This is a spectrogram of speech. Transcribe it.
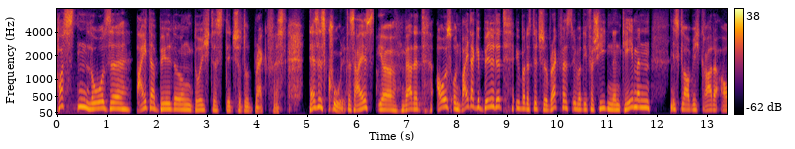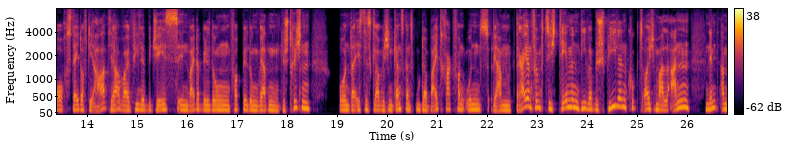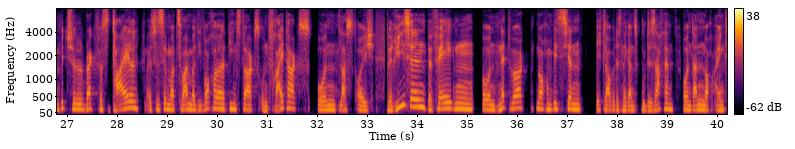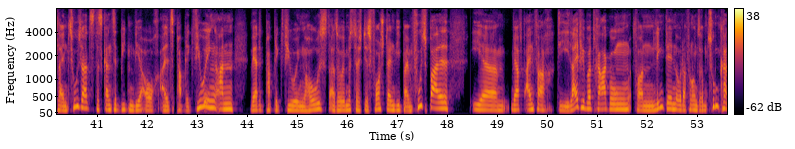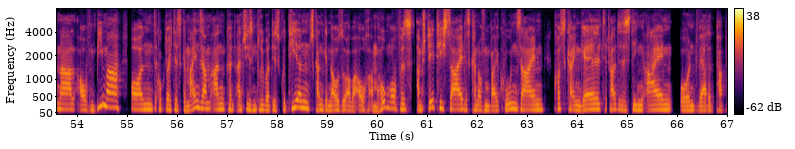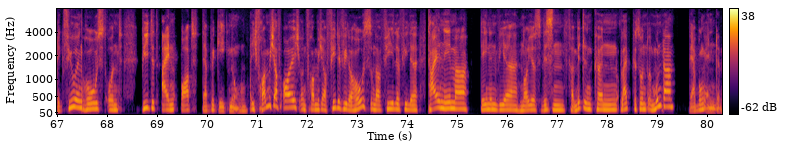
Kostenlose Weiterbildung durch das Digital Breakfast. Das ist cool. Das heißt, ihr werdet aus- und weitergebildet über das Digital Breakfast, über die verschiedenen Themen. Ist, glaube ich, gerade auch State of the Art, ja, weil viele Budgets in Weiterbildung, Fortbildung werden gestrichen. Und da ist es, glaube ich, ein ganz, ganz guter Beitrag von uns. Wir haben 53 Themen, die wir bespielen. Guckt euch mal an. Nimmt am Bitchel Breakfast teil. Es ist immer zweimal die Woche, dienstags und freitags. Und lasst euch berieseln, befähigen und network noch ein bisschen. Ich glaube, das ist eine ganz gute Sache. Und dann noch einen kleinen Zusatz. Das Ganze bieten wir auch als Public Viewing an. Werdet Public Viewing Host. Also ihr müsst euch das vorstellen wie beim Fußball. Ihr werft einfach die Live-Übertragung von LinkedIn oder von unserem Zoom-Kanal auf den Beamer und guckt euch das gemeinsam an, könnt anschließend drüber diskutieren. Es kann genauso aber auch am Homeoffice, am Stehtisch sein, es kann auf dem Balkon sein, kostet kein Geld, schaltet das Ding ein und werdet Public Viewing Host und bietet einen Ort der Begegnung. Ich freue mich auf euch und freue mich auf viele, viele Hosts und auf viele, viele Teilnehmer denen wir neues Wissen vermitteln können. Bleibt gesund und munter. Werbung Ende.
